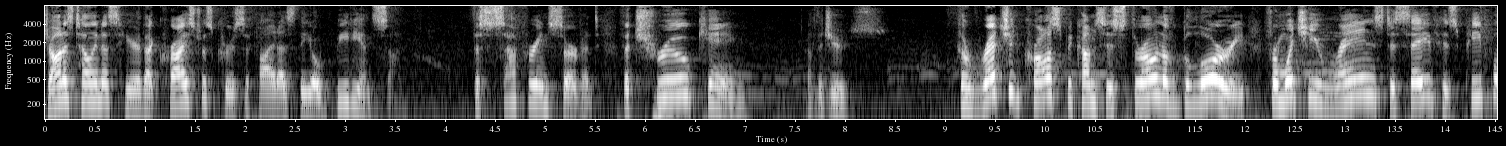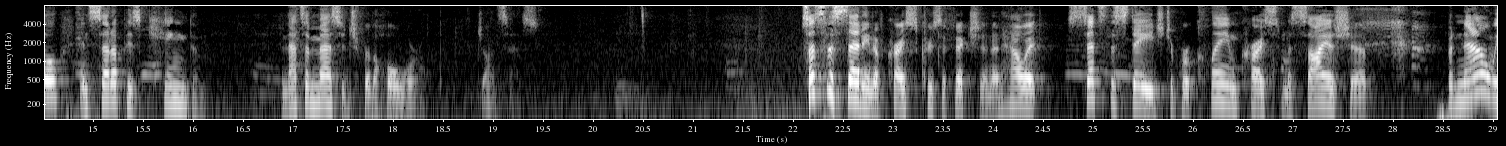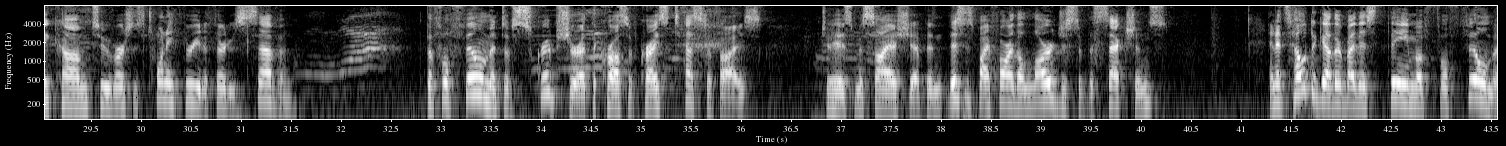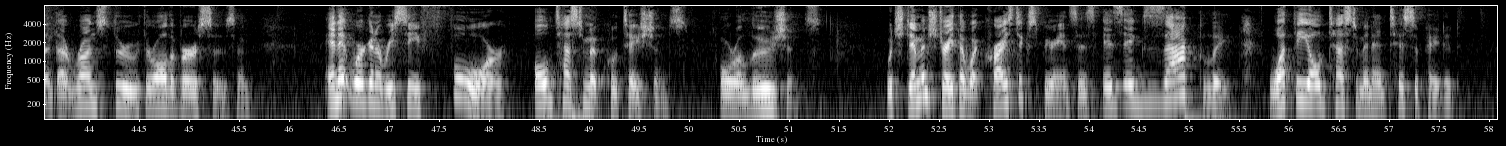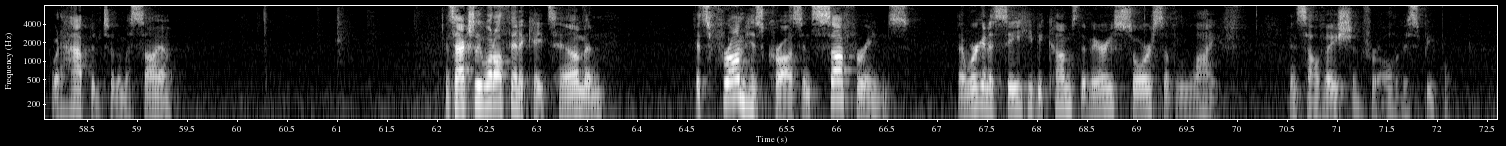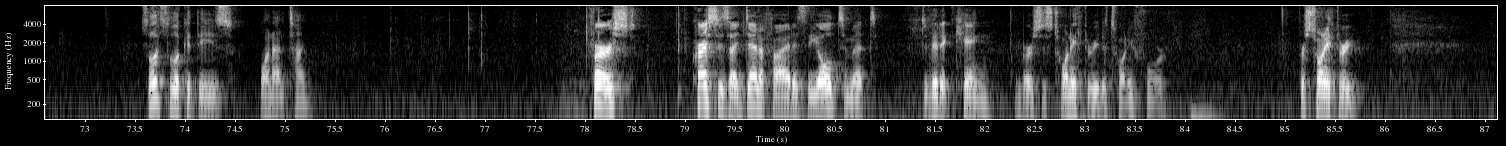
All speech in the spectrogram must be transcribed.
John is telling us here that Christ was crucified as the obedient Son, the suffering servant, the true King of the Jews. The wretched cross becomes his throne of glory from which he reigns to save his people and set up his kingdom. And that's a message for the whole world, John says. So that's the setting of Christ's crucifixion and how it sets the stage to proclaim Christ's messiahship but now we come to verses 23 to 37. The fulfillment of Scripture at the cross of Christ testifies to his messiahship. And this is by far the largest of the sections. And it's held together by this theme of fulfillment that runs through through all the verses. And in it we're going to receive four Old Testament quotations or allusions which demonstrate that what Christ experiences is exactly what the Old Testament anticipated would happen to the Messiah. It's actually what authenticates him, and it's from his cross and sufferings that we're going to see he becomes the very source of life and salvation for all of his people. So let's look at these one at a time. First, Christ is identified as the ultimate Davidic king in verses 23 to 24. Verse 23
